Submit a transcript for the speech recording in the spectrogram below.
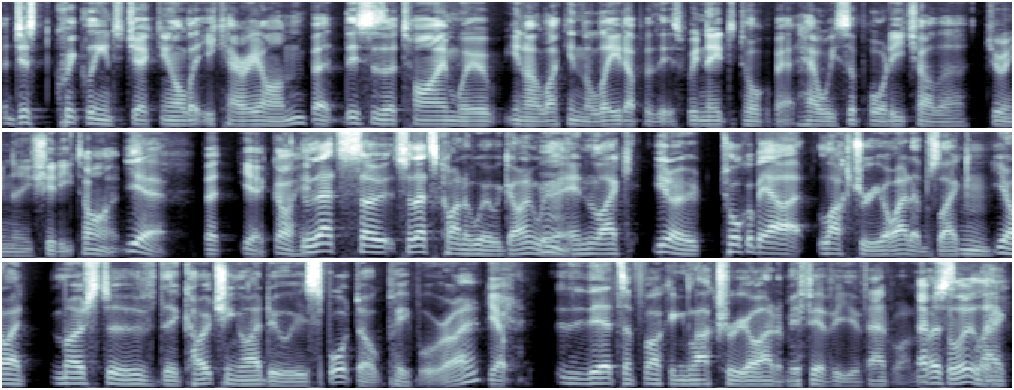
know? Just quickly interjecting, I'll let you carry on. But this is a time where, you know, like in the lead up of this, we need to talk about how we support each other during these shitty times. yeah. But yeah, go ahead. that's so so that's kind of where we're going with it. Mm. And like, you know, talk about luxury items. Like, mm. you know, I, most of the coaching I do is sport dog people, right? Yep. That's a fucking luxury item if ever you've had one. Most- Absolutely. like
